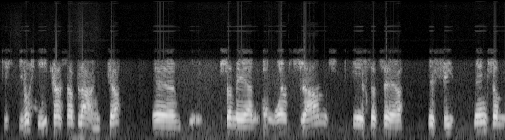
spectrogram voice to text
just i Casablanca, eh, som är en, en, en fransk, eh, så att säga, besittning som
